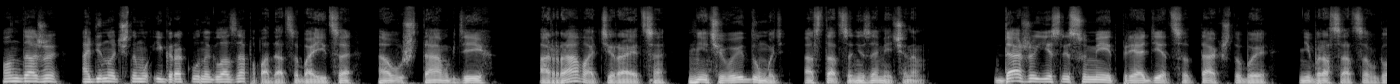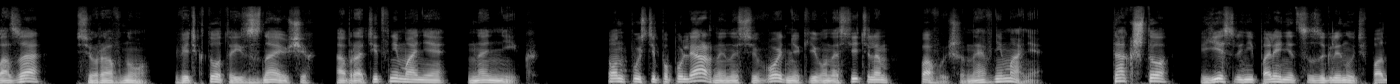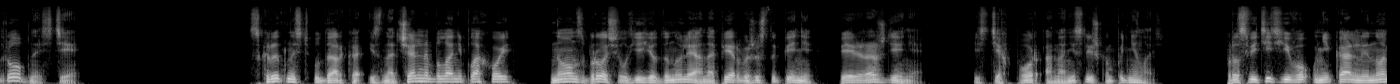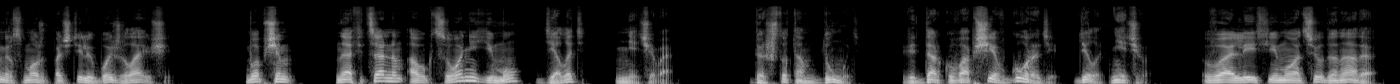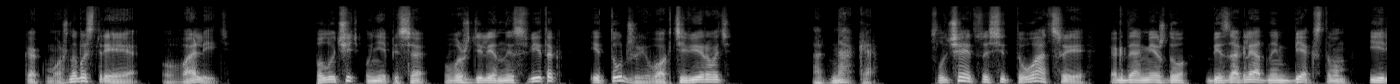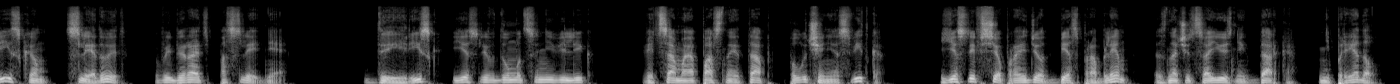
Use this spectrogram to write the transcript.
Он даже одиночному игроку на глаза попадаться боится, а уж там, где их орава оттирается, нечего и думать остаться незамеченным. Даже если сумеет приодеться так, чтобы не бросаться в глаза, все равно, ведь кто-то из знающих обратит внимание на ник. Он пусть и популярный, но сегодня к его носителям повышенное внимание. Так что, если не поленится заглянуть в подробности... Скрытность у Дарка изначально была неплохой, но он сбросил ее до нуля на первой же ступени перерождения, и с тех пор она не слишком поднялась. Просветить его уникальный номер сможет почти любой желающий. В общем, на официальном аукционе ему делать нечего. Да что там думать, ведь Дарку вообще в городе делать нечего. Валить ему отсюда надо, как можно быстрее валить. Получить у Неписа вожделенный свиток и тут же его активировать. Однако, случаются ситуации, когда между безоглядным бегством и риском следует выбирать последнее. Да и риск, если вдуматься, невелик, ведь самый опасный этап получения свитка. Если все пройдет без проблем, значит союзник Дарка не предал.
